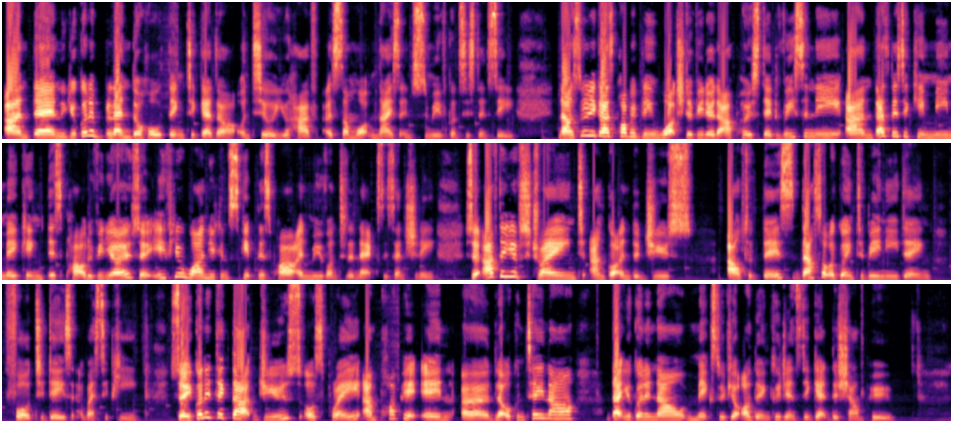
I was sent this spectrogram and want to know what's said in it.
and then you're going to blend the whole thing together until you have a somewhat nice and smooth consistency. Now some of you guys probably watched the video that i posted recently and that's basically me making this part of the video. So if you want you can skip this part and move on to the next essentially. So after you've strained and gotten the juice out of this that's what we're going to be needing for today's recipe. So you're going to take that juice or spray and pop it in a little container that you're going to now mix with your other ingredients to get the shampoo.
